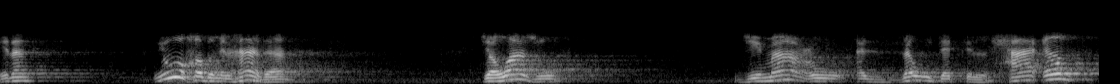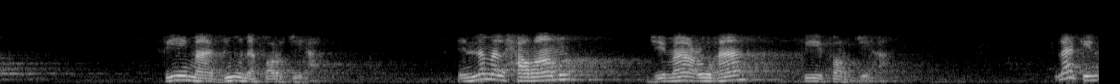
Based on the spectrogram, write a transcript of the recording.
إذا يؤخذ من هذا جواز جماع الزوجة الحائض فيما دون فرجها. إنما الحرام جماعها في فرجها. لكن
